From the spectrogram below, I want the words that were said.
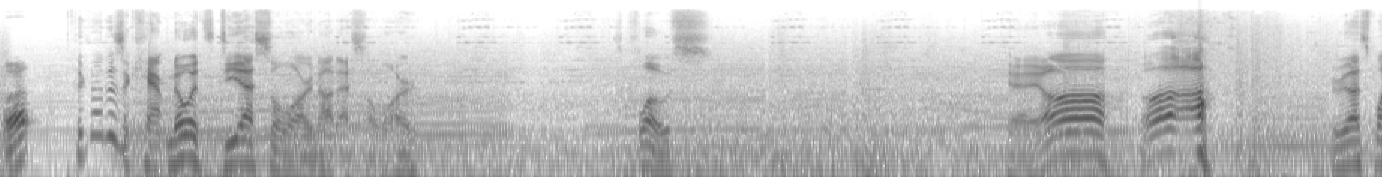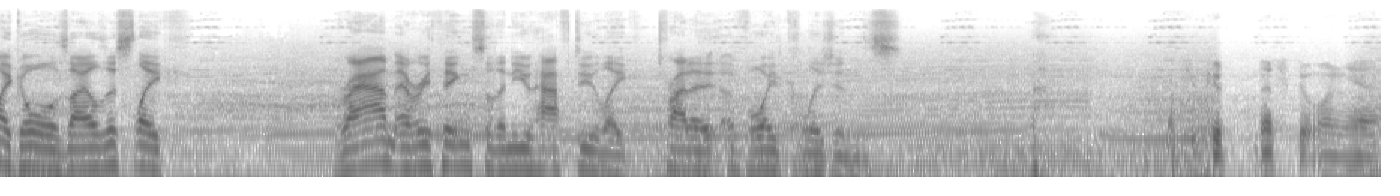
What? I think that is a cam. No, it's DSLR, not SLR. It's close. Okay. Ah! Ah! Maybe that's my goal. Is I'll just like ram everything, so then you have to like try to avoid collisions That's a good that's a good one, yeah.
